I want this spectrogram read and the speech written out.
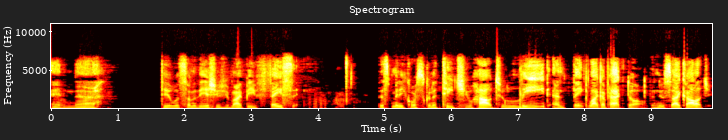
and uh, deal with some of the issues you might be facing. This mini course is going to teach you how to lead and think like a pack dog, the new psychology.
